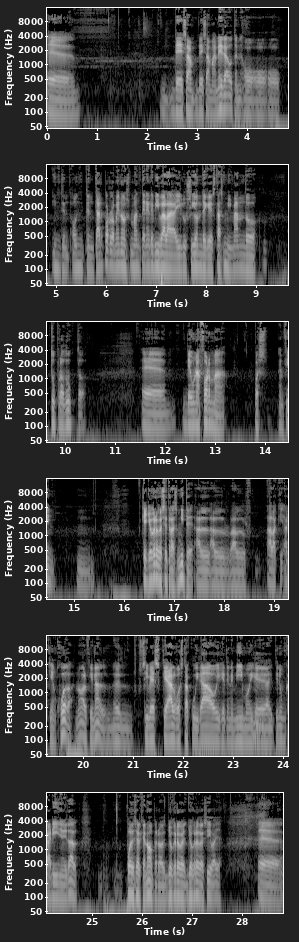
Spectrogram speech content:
eh, de, esa, de esa manera o, o intentar por lo menos mantener viva la ilusión de que estás mimando tu producto eh, de una forma, pues, en fin, mm, que yo creo que se transmite al, al, al- a, la- a quien juega, ¿no? Al final, El- si ves que algo está cuidado y que tiene mimo y que tiene un cariño y tal, puede ser que no, pero yo creo que yo creo que sí, vaya. Eh,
